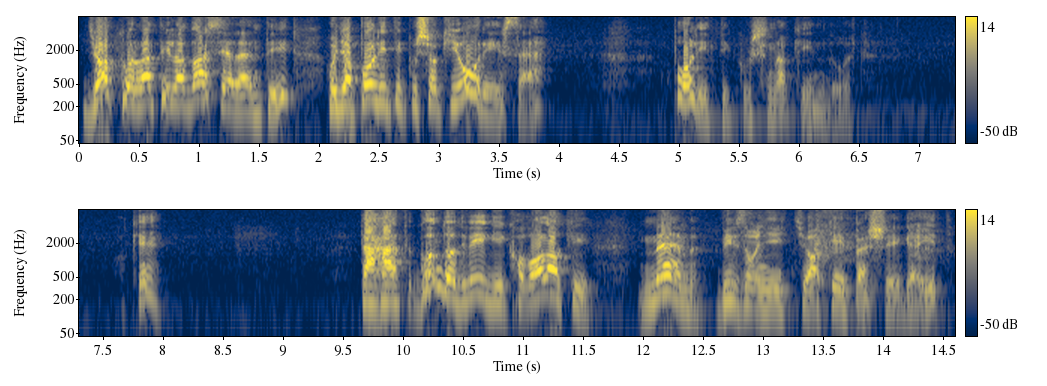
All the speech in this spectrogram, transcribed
gyakorlatilag azt jelenti hogy a politikusok jó része politikusnak indult oké? Okay? tehát gondold végig ha valaki nem bizonyítja a képességeit.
